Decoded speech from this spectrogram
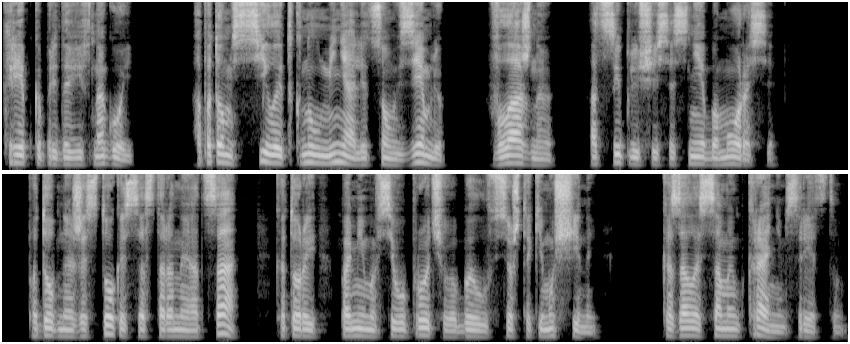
крепко придавив ногой, а потом с силой ткнул меня лицом в землю, влажную, отсыплющуюся с неба мороси. Подобная жестокость со стороны отца, который, помимо всего прочего, был все ж таки мужчиной, казалась самым крайним средством.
